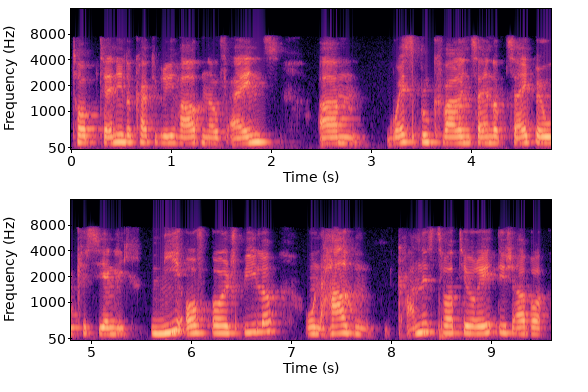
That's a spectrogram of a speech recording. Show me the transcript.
Top 10 in der Kategorie Harden auf 1. Ähm, Westbrook war in seiner Zeit bei OKC eigentlich nie Off-Ball-Spieler und Harden kann es zwar theoretisch, aber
